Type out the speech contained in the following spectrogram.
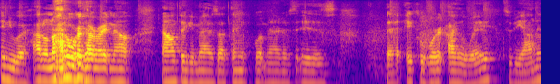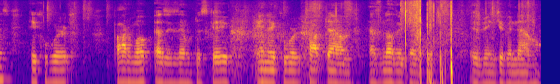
Anyway, I don't know how to word that right now. I don't think it matters. I think what matters is that it could work either way, to be honest. It could work bottom up, as the example just gave, and it could work top down, as another example is being given now.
